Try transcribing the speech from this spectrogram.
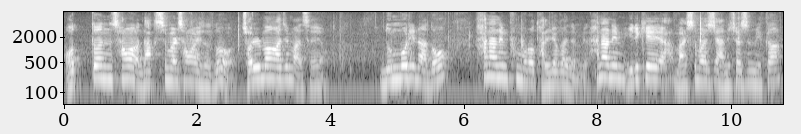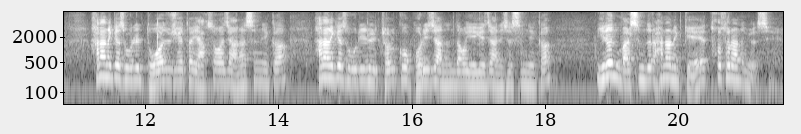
어떤 상황, 낙심할 상황에서도 절망하지 마세요. 눈물이 나도 하나님 품으로 달려가야 됩니다. 하나님 이렇게 말씀하시지 않으셨습니까? 하나님께서 우리를 도와주시겠다고 약속하지 않았습니까? 하나님께서 우리를 결코 버리지 않는다고 얘기하지 않으셨습니까? 이런 말씀들을 하나님께 토설하는 것이에요.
